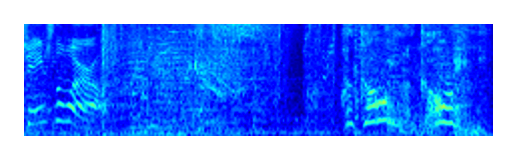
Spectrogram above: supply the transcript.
change the world. I'm going, I'm going.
